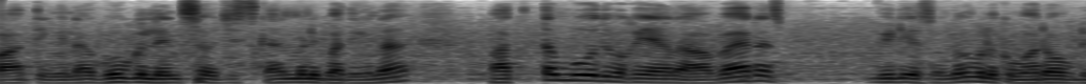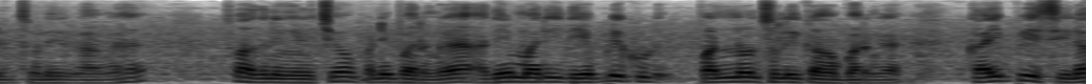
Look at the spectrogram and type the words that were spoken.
பார்த்தீங்கன்னா கூகுள் லென்ஸை வச்சு ஸ்கேன் பண்ணி பார்த்தீங்கன்னா பத்தொம்போது வகையான அவேர்னஸ் வீடியோஸ் வந்து உங்களுக்கு வரும் அப்படின்னு சொல்லியிருக்காங்க. ஸோ அதை நீங்கள் நிச்சயமாக பண்ணி பாருங்கள் அதே மாதிரி இது எப்படி கொடு பண்ணணும்னு சொல்லியிருக்காங்க பாருங்கள் கைபேசியில்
